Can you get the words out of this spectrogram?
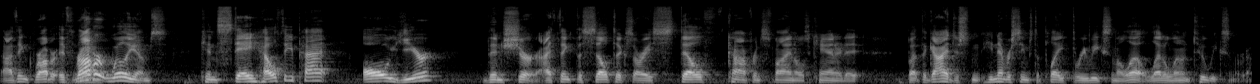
I think Robert. If Robert yeah. Williams can stay healthy, Pat, all year, then sure. I think the Celtics are a stealth conference finals candidate. But the guy just he never seems to play three weeks in a row, let alone two weeks in a row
